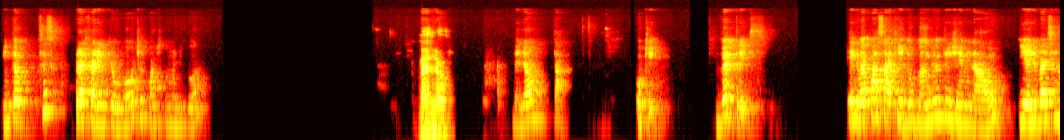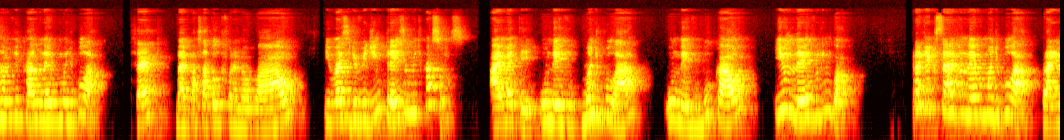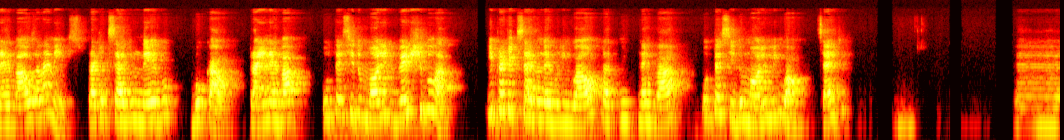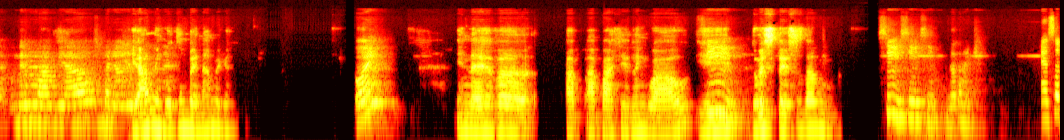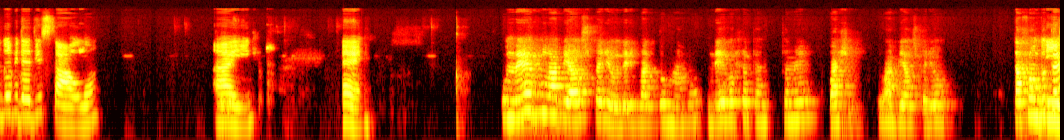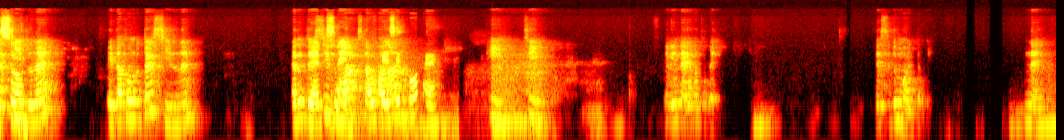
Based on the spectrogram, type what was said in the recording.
Então, vocês preferem que eu volte a parte do mandibular? Melhor. Melhor? Tá. Ok. V3. Ele vai passar aqui do gânglio trigeminal e ele vai se ramificar no nervo mandibular, certo? Vai passar pelo forame oval e vai se dividir em três ramificações. Aí vai ter o nervo mandibular, o nervo bucal e o nervo lingual. Para que, que serve o nervo mandibular? Para inervar os elementos. Para que, que serve o nervo bucal? Para inervar o tecido mole vestibular. E para que, que serve o nervo lingual? Para inervar o tecido mole lingual, certo? É, o nervo labial superior... E a língua também, né, amiga? Oi? Inerva a, a parte lingual sim. e dois terços da língua. Sim, sim, sim, exatamente. Essa dúvida é de Saulo. Aí. É. O nervo labial superior, derivado do ramo nervo também baixo labial superior. Tá falando do Isso. tecido, né? Ele tá falando do tecido, né? É do tecido ser, você tá porque falando? se for, é. Sim, sim. Ele nerva também. Tecido mole também. Nerva.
